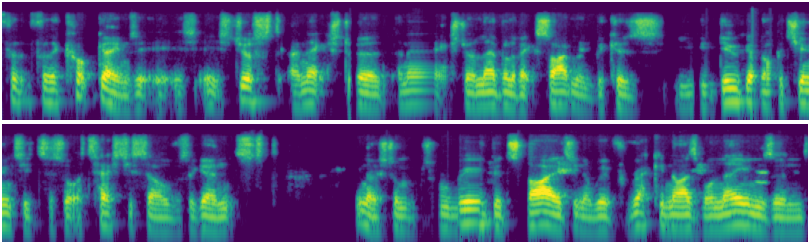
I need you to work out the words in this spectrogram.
for for, the cup games, it, it's, it's just an extra an extra level of excitement because you do get an opportunity to sort of test yourselves against you know some, some really good sides, you know, with recognisable names. And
